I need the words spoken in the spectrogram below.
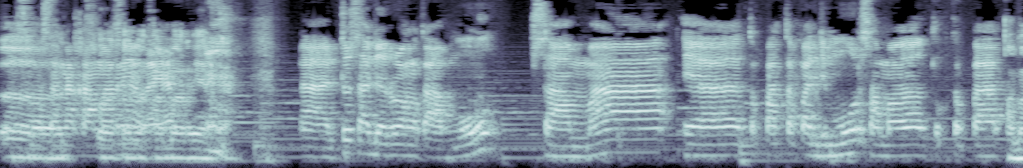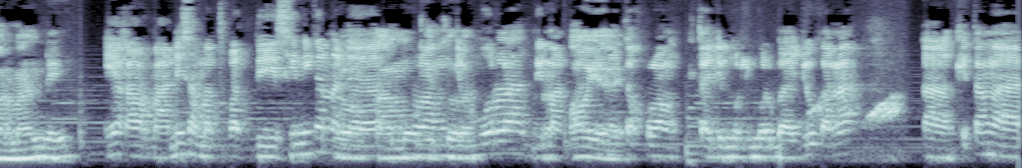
eh, Suasana kamarnya suasana lah ya. kamarnya. Nah terus ada ruang tamu sama ya tempat-tempat jemur sama untuk tempat kamar mandi ya kamar mandi sama tempat di sini kan Ruang ada tamu ruang gitu jemur lah di mana Oh, iya. kita ruang kita jemur jemur baju karena uh, kita nggak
